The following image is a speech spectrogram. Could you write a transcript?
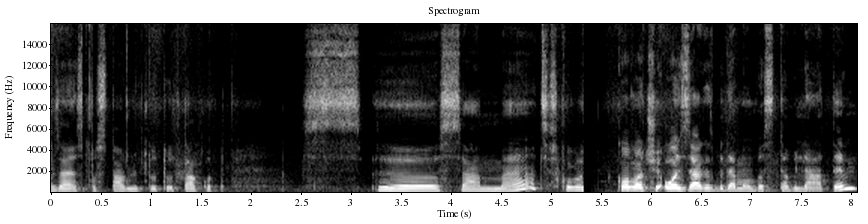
Зараз поставлю тут отак от е, саме. Це скоро. Коротше, ось зараз будемо виставляти.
